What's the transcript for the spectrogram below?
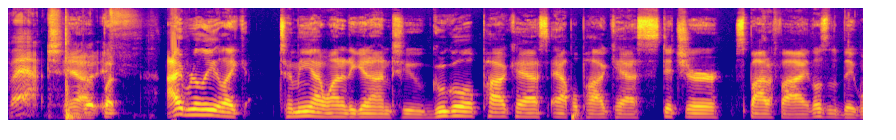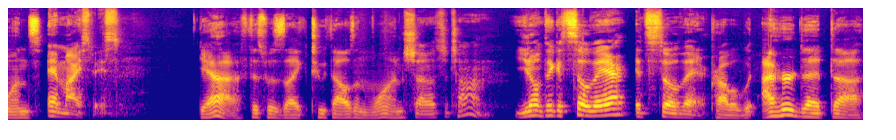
that? Yeah, but, if- I really like. To me, I wanted to get onto Google Podcasts, Apple Podcasts, Stitcher, Spotify. Those are the big ones. and MySpace. Yeah, if this was like 2001, Shout out to Tom. You don't think it's still there? It's still there. probably. I heard that uh,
